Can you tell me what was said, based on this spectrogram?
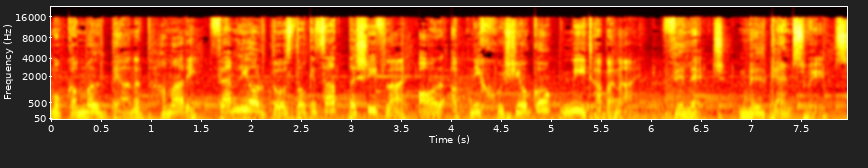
मुकम्मल दयानत हमारी फैमिली और दोस्तों के साथ तशरीफ़ लाएँ और अपनी खुशियों को मीठा बनाएँ। Village Milk and Sweets,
